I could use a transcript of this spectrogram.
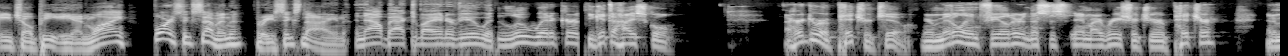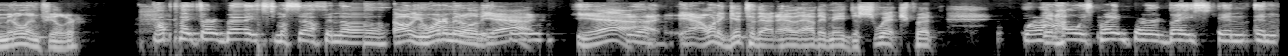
HOPENY 467 369. And now back to my interview with Lou Whitaker. You get to high school. I heard you were a pitcher too. You're a middle infielder, and this is in my research. You're a pitcher and a middle infielder. I played third base myself in uh Oh, you weren't a middle of yeah. Yeah. Yeah. yeah I want to get to that how, how they made the switch, but well, I always played third base in in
